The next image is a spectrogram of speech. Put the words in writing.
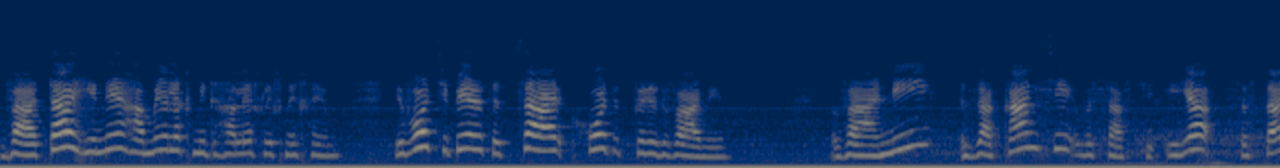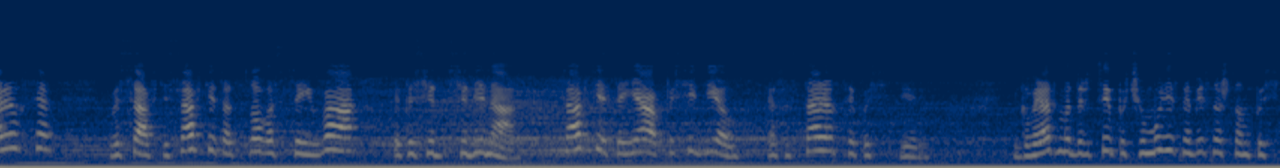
Вата гине хамелех мидхалех лифнехем. И вот теперь этот царь ходит перед вами. Вани заканти высавти. И я состарился высавти. Савти это слово сейва, это седина. Савти это я посидел, я состарился и посидели. Говорят мудрецы, почему здесь написано, что он посидел.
